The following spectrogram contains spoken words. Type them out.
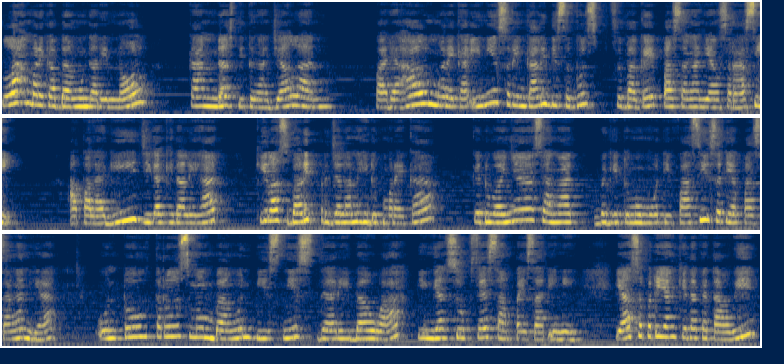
telah mereka bangun dari nol kandas di tengah jalan. Padahal mereka ini sering kali disebut sebagai pasangan yang serasi. Apalagi jika kita lihat kilas balik perjalanan hidup mereka, keduanya sangat begitu memotivasi setiap pasangan ya untuk terus membangun bisnis dari bawah hingga sukses sampai saat ini. Ya, seperti yang kita ketahui,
